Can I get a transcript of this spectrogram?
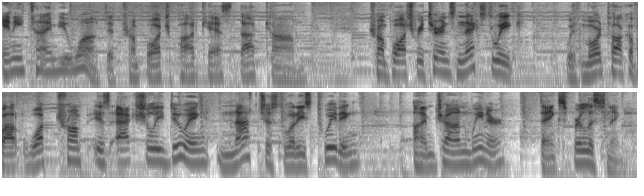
anytime you want at TrumpWatchPodcast.com. Trump Watch returns next week with more talk about what Trump is actually doing, not just what he's tweeting. I'm Jon Wiener. Thanks for listening.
